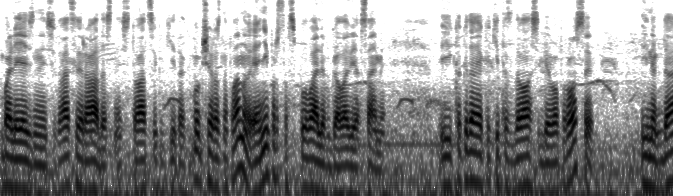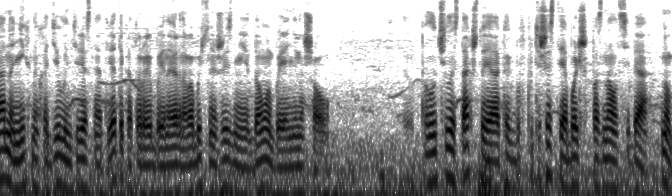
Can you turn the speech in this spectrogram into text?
болезненные, ситуации радостные, ситуации какие-то вообще разноплановые, и они просто всплывали в голове сами. И когда я какие-то задавал себе вопросы, иногда на них находил интересные ответы, которые бы, наверное, в обычной жизни дома бы я не нашел. Получилось так, что я как бы в путешествии я больше познал себя. Ну,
